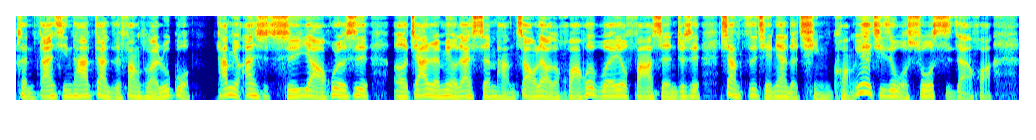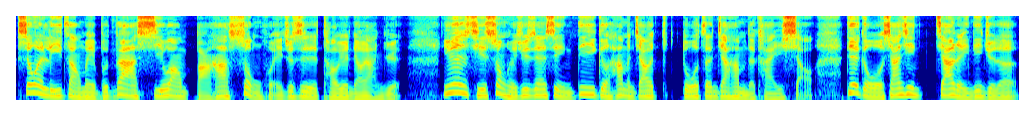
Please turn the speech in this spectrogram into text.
很担心他这样子放出来，如果。他没有按时吃药，或者是呃家人没有在身旁照料的话，会不会又发生就是像之前那样的情况？因为其实我说实在话，身为里长，我们也不大希望把他送回就是桃园疗养院，因为其实送回去这件事情，第一个他们家会多增加他们的开销，第二个我相信家人一定觉得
